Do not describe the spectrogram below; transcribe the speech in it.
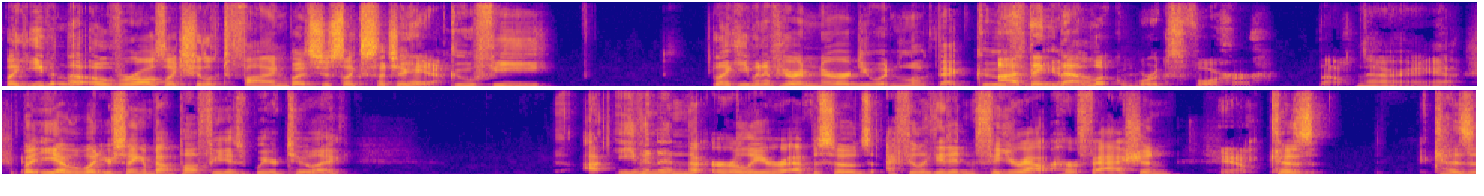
like even the overalls, like she looked fine, but it's just like such a Yeah, yeah. goofy. Like even if you're a nerd, you wouldn't look that goofy. I think that know? look works for her. though. All right, yeah. But yeah, what you're saying about Buffy is weird too. Like, Even in the earlier episodes, I feel like they didn't figure out her fashion. Yeah. Because, because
